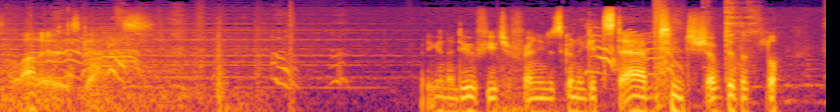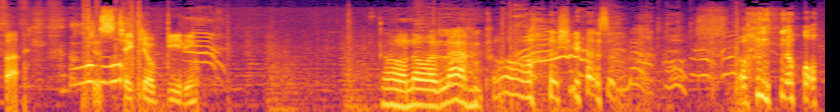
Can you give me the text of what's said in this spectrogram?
So lot of these guys. What are you gonna do, future friend? You're just gonna get stabbed and shoved to the floor. Fine. Just oh. take your beating. Oh no, a lamp! Oh, she has a lamp! Oh, oh no!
